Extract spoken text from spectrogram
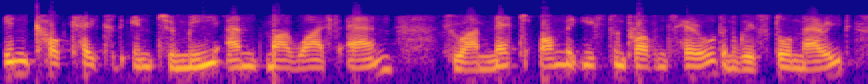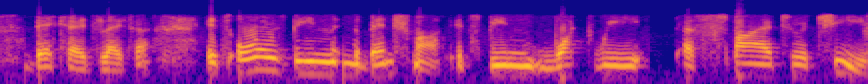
inculcated into me and my wife Anne who I met on the Eastern Province Herald, and we're still married decades later. It's always been the benchmark. It's been what we aspire to achieve.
